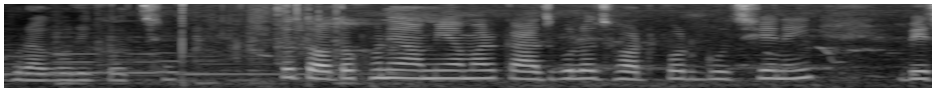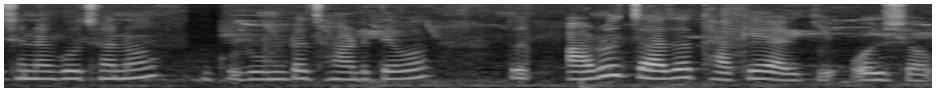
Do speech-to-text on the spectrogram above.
ঘোরাঘুরি করছে। তো ততক্ষণে আমি আমার কাজগুলো ঝটপট গুছিয়ে নিই, বিছানা গোছানো, রুমটা ঝাঁট দেওয়া। তো আরও যা যা থাকে আর কি ওই সব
